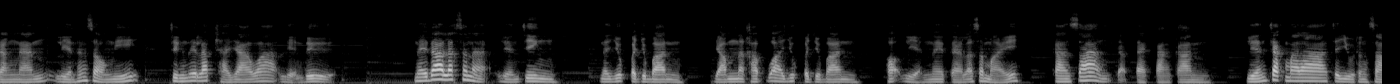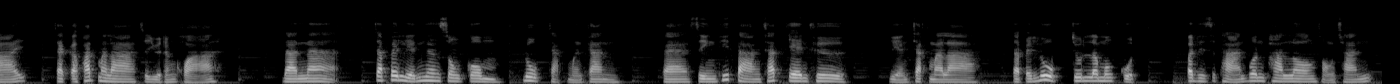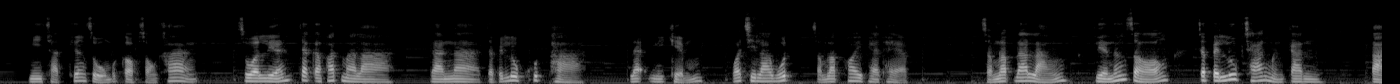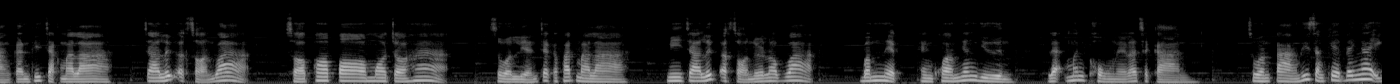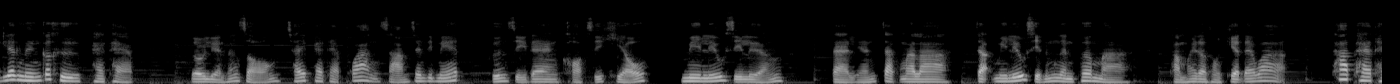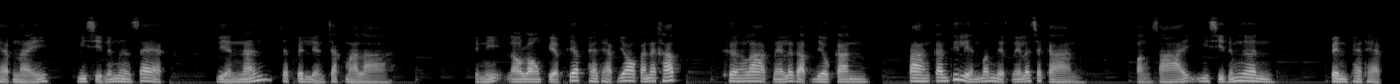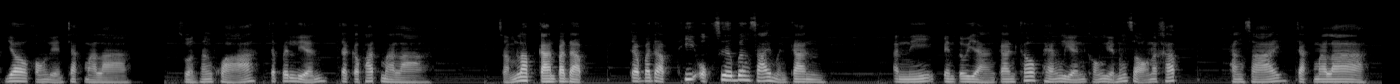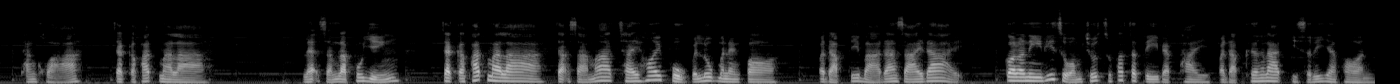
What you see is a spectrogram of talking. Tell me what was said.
ดังนั้นเหรียญทั้งสองนี้จึงได้รับฉายาว่าเหรียญดื้อ ในด้านลักษณะเหรียญจริง ในยุคปัจจุบัน ย้ำนะครับว่ายุคปัจจุบัน เพราะเหรียญในแต่ละสมัย การสร้างจะแตกต่างกัน เหรียญจักรมาลาจะอยู่ทางซ้าย จักรพรรดิมาลาจะอยู่ทางขวา ด้านหน้าจะเป็นเหรียญเงินทรงกลมรูปจักรเหมือนกัน แต่สิ่งที่ต่างชัดเจนคือ เหรียญจักรมาลาจะเป็นรูปจุลมงกุฎประดิษฐานบนพานรองสองชั้น มีฉัตรเครื่องสูงประกอบสองข้าง ส่วนเหรียญจักรพรรดิมาลา ด้านหน้าจะเป็นรูปคุดผ่า และมีเข็มวชิราวุธสำหรับห้อยแพรแถบ สำหรับด้านหลัง เหรียญทั้งสองจะเป็นรูปช้างเหมือนกัน ต่างกันที่จักรมาลาจารึกอักษรว่า สพปมจ 5 ส่วนเหรียญจักรพรรดิมาลา มีจารึกอักษรโดยรอบว่าบำเหน็จแห่งความยั่งยืน และมั่นคงในราชการ ส่วนต่างที่สังเกตได้ง่ายอีกเรื่องหนึ่งก็คือแพรแถบ โดยเหรียญทั้งสองใช้แพรแถบกว้าง3เซนติเมตรพื้นสีแดงขอบสีเขียว มีริ้วสีเหลือง แต่เหรียญจักรมาลาจะมีริ้วสีน้ำเงินเพิ่มมา ทำให้เราสังเกตได้ว่า ถ้าแพรแถบไหนมีสีน้ำเงินแทรก เหรียญนั้นจะเป็นเหรียญจักมาลา ทีนี้เราลองเปรียบเทียบแพรแถบย่อกันนะครับ เครื่องราชในระดับเดียวกัน ต่างกันที่เหรียญบำเหน็จในราชการ ฝั่งซ้ายมีสีน้ำเงิน เป็นแพรแถบย่อของเหรียญจักมาลา ส่วนทางขวาจะเป็นเหรียญจักรพรรดิมาลาสำหรับการประดับจะประดับที่อกเสื้อเบื้องซ้ายเหมือนกัน อันนี้เป็นตัวอย่างการเข้าแผงเหรียญของเหรียญทั้งสองนะครับ ทางซ้ายจักรมาลา ทางขวาจักรพรรดิมาลา และสำหรับผู้หญิง จักรพรรดิมาลาจะสามารถใช้ห้อยผูกเป็นรูปแมลงปอ ประดับที่บ่าด้านซ้ายได้ กรณีที่สวมชุดสุภาพสตรีแบบไทยประดับเครื่องราชอิสริยาภรณ์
